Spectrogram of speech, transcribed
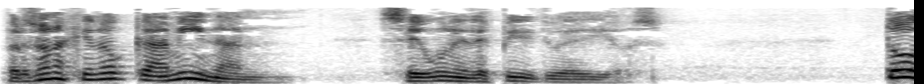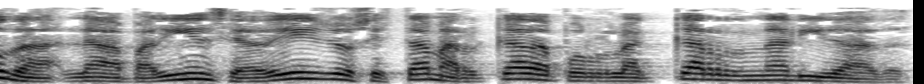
Personas que no caminan según el Espíritu de Dios. Toda la apariencia de ellos está marcada por la carnalidad.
